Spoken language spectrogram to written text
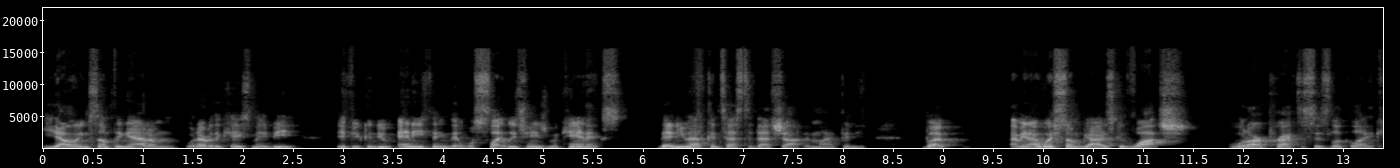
yelling something at him, whatever the case may be. If you can do anything that will slightly change mechanics, then you have contested that shot, in my opinion. But I mean, I wish some guys could watch what our practices look like.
